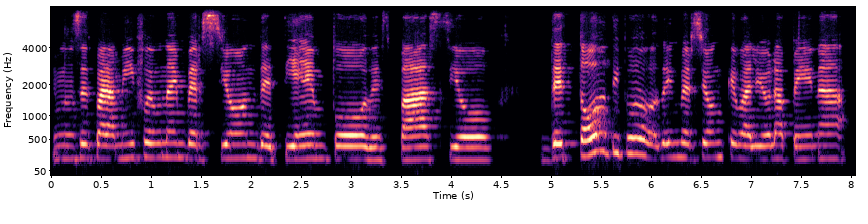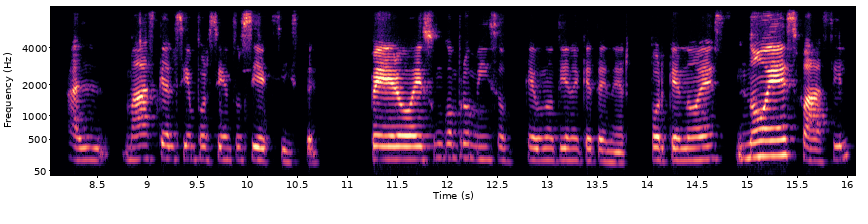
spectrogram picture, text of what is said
Entonces, para mí fue una inversión de tiempo, de espacio, de todo tipo de inversión que valió la pena al, más que el 100% sí existe, pero es un compromiso que uno tiene que tener, porque no es, no es fácil,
